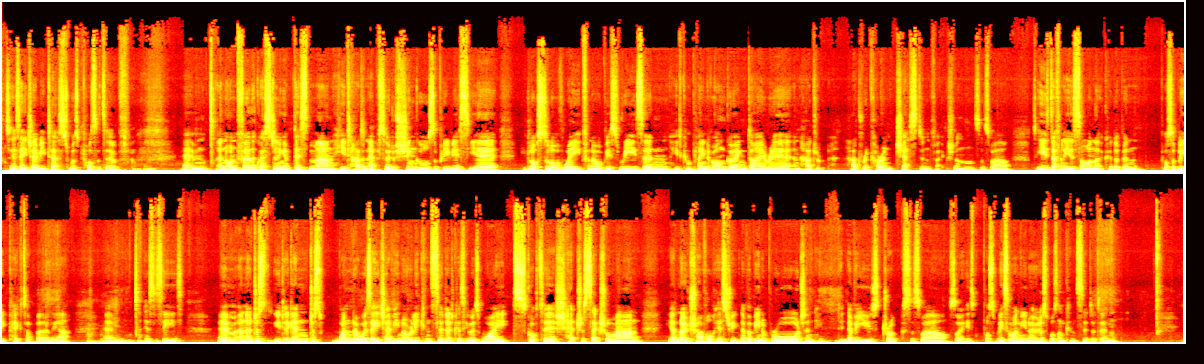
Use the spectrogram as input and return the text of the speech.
So his HIV test was positive. Okay. Um, and on further questioning of this man, he'd had an episode of shingles the previous year. He'd lost a lot of weight for no obvious reason. He'd complained of ongoing diarrhea and had had recurrent chest infections as well. So he's definitely is someone that could have been possibly picked up earlier mm-hmm. um, in his disease. Um, and I just again just wonder was HIV not really considered because he was white, Scottish, heterosexual man. He had no travel history, he'd never been abroad, and he, would never used drugs as well. So he's possibly someone you know just wasn't considered in.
